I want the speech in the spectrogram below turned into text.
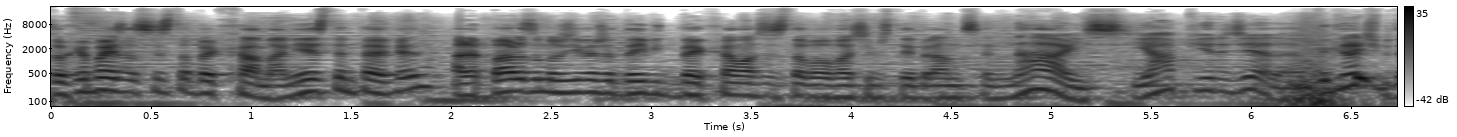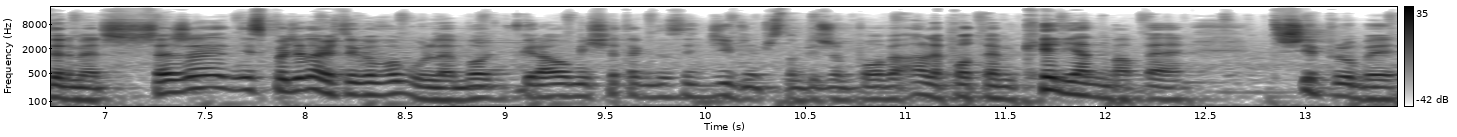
To chyba jest asysta Beckhama, nie jestem pewien, ale bardzo możliwe, że David Beckham asystował właśnie przy tej bramce. Nice, ja pierdzielę. Wygraliśmy ten mecz. Szczerze, nie spodziewałem się tego w ogóle, bo grało mi się tak dosyć dziwnie przez tą pierwszą połowę, ale potem Kylian Mbappé, trzy próby,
